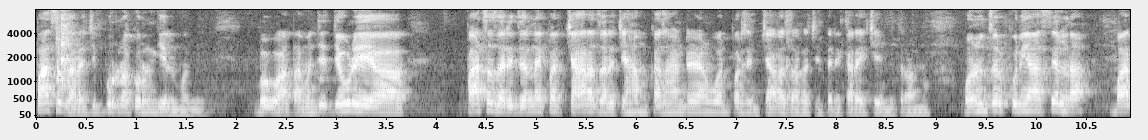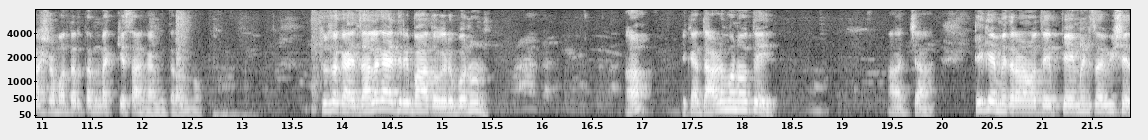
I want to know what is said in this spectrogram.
पाच हजाराची पूर्ण करून घेईल मग मी. बघू आता म्हणजे जेवढे पाच हजाराची नाही पण चार हजाराची हमखास हंड्रेड अँड वन पर्सेंट चार हजाराची तरी करायची आहे मित्रांनो. म्हणून जर कोणी असेल ना महाराष्ट्रामध्ये तर नक्की सांगा मित्रांनो. तुझं काय झालं काहीतरी भात वगैरे बनवून? हा, हां हे काय डाळ बनवते? अच्छा. ठीक आहे मित्रांनो ते पेमेंटचा विषय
